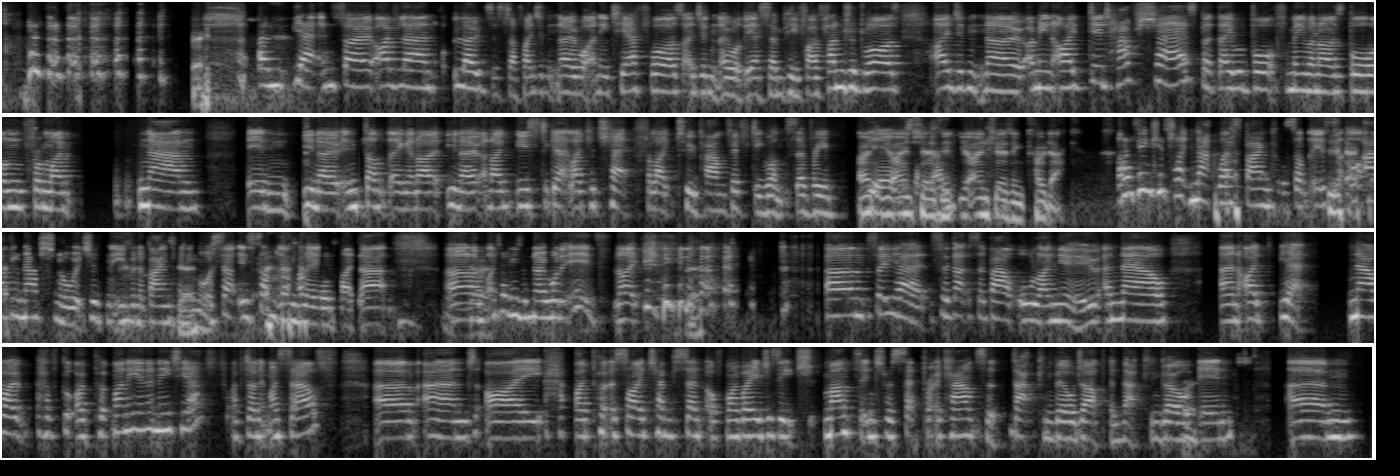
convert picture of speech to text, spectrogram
Great. Um, yeah, and so I've learned loads of stuff. I didn't know what an ETF was. I didn't know what the S&P 500 was. I didn't know. I mean, I did have shares, but they were bought for me when I was born from my nan in you know in something and i you know and i used to get like a check for like two pound fifty once every Own, year you or own shares. In, you own shares in Kodak. I think it's like NatWest Bank or something. It's Yeah. or Abbey National, which isn't even a bank Yeah. anymore. So it's something weird like that. Um. I don't even know what it is. Like, you know. Um, so yeah, so that's about all I knew, and now, and I yeah. Now I have got I've put money in an ETF. I've done it myself, um, and I I put aside ten percent of my wages each month into a separate account so that that can build up and that can go Right. in. Um,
